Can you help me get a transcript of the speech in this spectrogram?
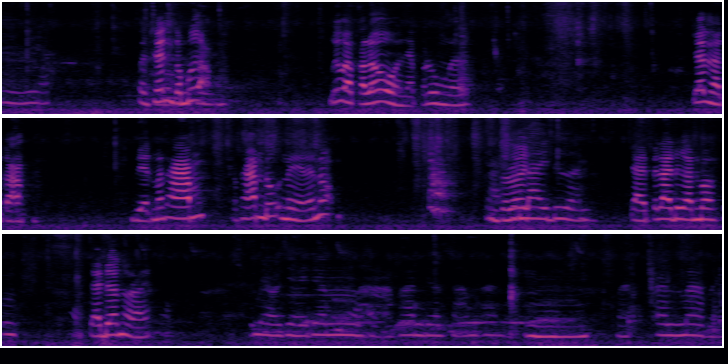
เลือดเป็นเช่นกระเบื้องหรือว่ากระโหลแหละปะลุงเลยเช่นละกับเบียดมาทำกระทำดุเหนื่อยแล้วเนาะ ก็เลยรายเดือนจ่ายเป็นรายเดือนบ่จ่ายเดือนเท่าไหร่แมวจะให้เดือนหาพันเดือนสามพันอืมอันมากเลย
